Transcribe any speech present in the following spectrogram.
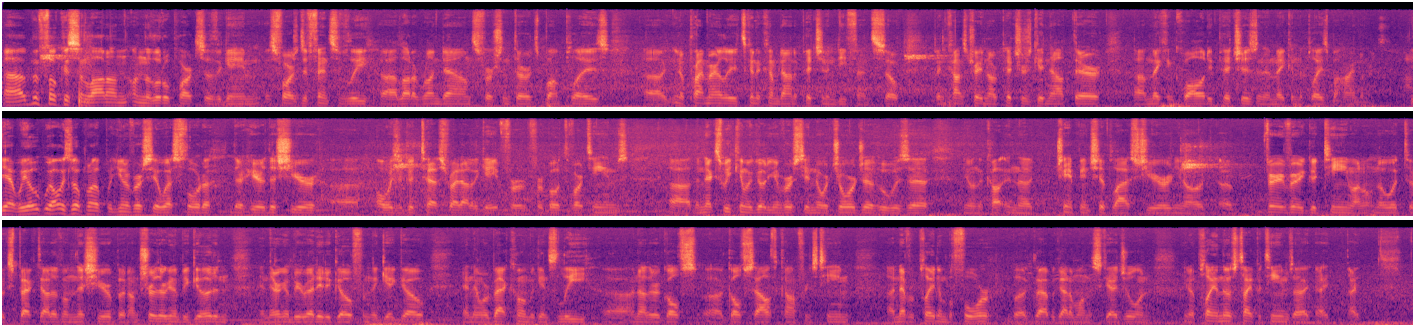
Uh, I've been focusing a lot on, on the little parts of the game as far as defensively, uh, a lot of rundowns, first and thirds, bump plays. Uh, you know, primarily it's going to come down to pitching and defense. So, been concentrating our pitchers getting out there, uh, making quality pitches, and then making the plays behind them. Yeah, we, we always open up with University of West Florida. They're here this year. Uh, always a good test right out of the gate for, for both of our teams. Uh, the next weekend we go to University of North Georgia, who was uh, you know in the in the championship last year. You know, a, very very good team. I don't know what to expect out of them this year, but I'm sure they're going to be good and, and they're going to be ready to go from the get go. And then we're back home against Lee, uh, another Gulf uh, Gulf South Conference team. I never played them before, but glad we got them on the schedule. And you know, playing those type of teams, I, I, I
